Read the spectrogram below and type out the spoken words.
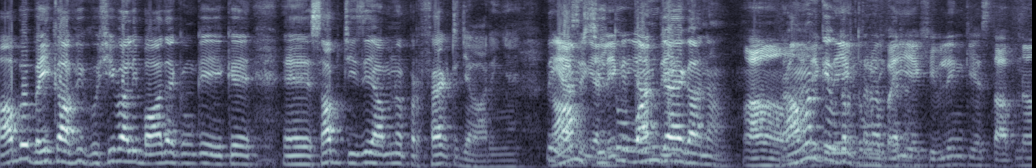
अब भाई काफ़ी खुशी वाली बात है क्योंकि एक सब चीज़ें अब ना परफेक्ट जा रही हैं। राम सेतु बन जाएगा ना। हाँ रावण के उधर भाई एक शिवलिंग की स्थापना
